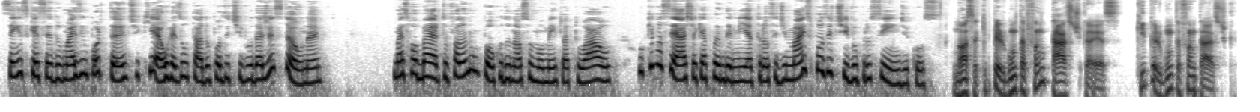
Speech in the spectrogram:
sem esquecer do mais importante, que é o resultado positivo da gestão, né? Mas Roberto, falando um pouco do nosso momento atual, o que você acha que a pandemia trouxe de mais positivo para os síndicos? Nossa, que pergunta fantástica essa. Que pergunta fantástica.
